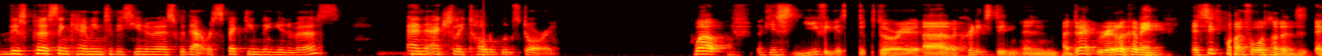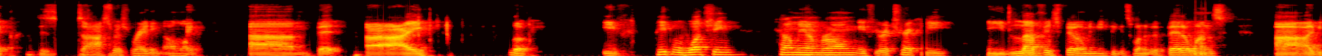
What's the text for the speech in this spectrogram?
this person came into this universe without respecting the universe and actually told a good story. Well, I guess you think it's a story. Uh, the critics didn't, and I don't really look. I mean, a six point four is not a, a disastrous rating on like, um, but I look if people watching tell me I'm wrong. If you're a Trekkie and you love this film and you think it's one of the better ones, uh, I'd be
